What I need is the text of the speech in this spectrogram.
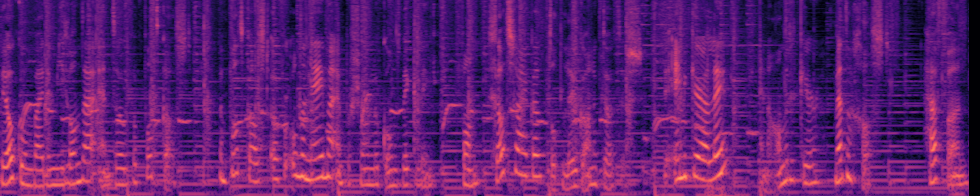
Welkom bij de Miranda en Tove podcast. Een podcast over ondernemen en persoonlijke ontwikkeling. Van geldzaken tot leuke anekdotes. De ene keer alleen en de andere keer met een gast. Have fun!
